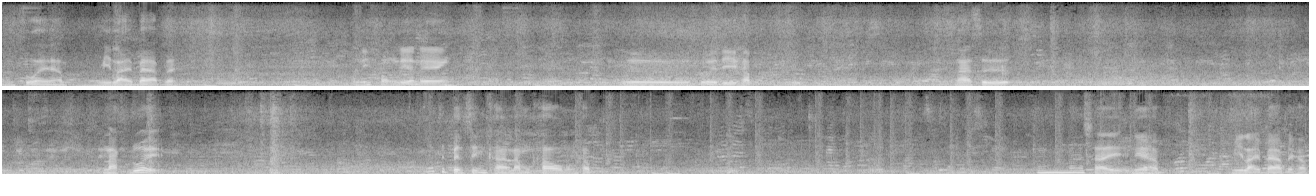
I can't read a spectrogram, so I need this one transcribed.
มันสวยครับ มีหลายแบบเลย อันนี้สองเหรียญเอง เออสวยดีครับ น่าซื้อ หนักด้วย น่าจะเป็นสินค้านำเข้ามั้งครับน่าใช้เนี่ยครับ มีหลายแบบเลยครับ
